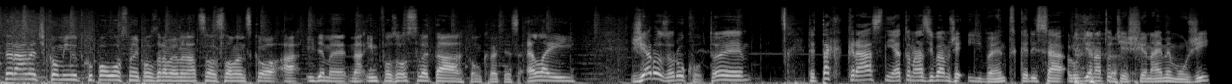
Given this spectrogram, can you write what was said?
Pekné ránečko, minútku po 8. pozdravujeme na celé Slovensko a ideme na info zo sveta, konkrétne z LA. Žiaro zo ruku, to je, to je tak krásny, ja to nazývam, že event, kedy sa ľudia na to tešia, najmä muži,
